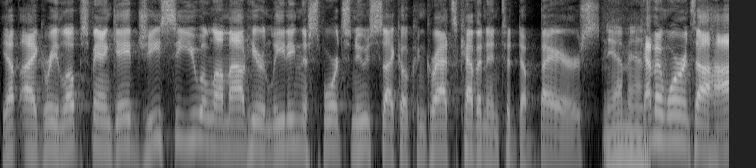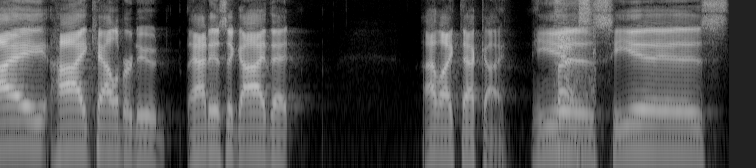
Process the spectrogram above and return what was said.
Yep, I agree. Lopes Van Gabe, GCU alum out here leading the sports news cycle. Congrats, Kevin, into the Bears. Yeah, man. Kevin Warren's a high, high caliber dude. That is a guy that I like that guy. He is, he is,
